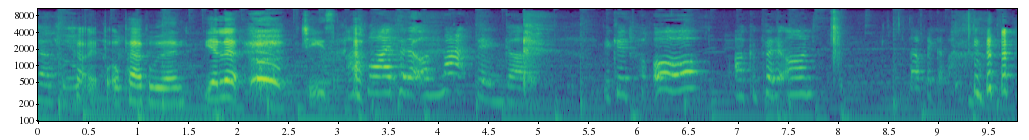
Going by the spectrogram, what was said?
Purple. Or purple then. Yeah, look. Jeez. That's why I put it on that finger. Because, or I could put it on that finger.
